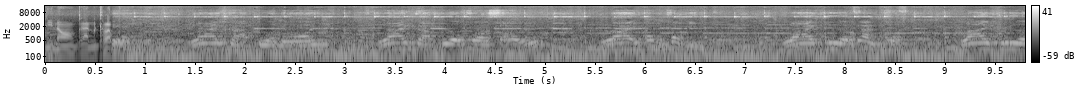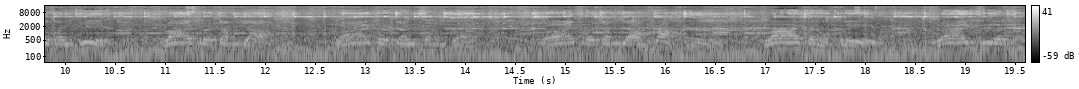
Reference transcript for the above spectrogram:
พี่น้องกันครับผมลายกาบตัวน้อยลายกาบตัวคอเสาลายพุ่มเข้าหินลายเครือก้านขดลายเครือใบเทศลายประจำยามลายประจำฟันปลาลายประจำยามก้าเอลายกระหนกเปลวลายเครือเถา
